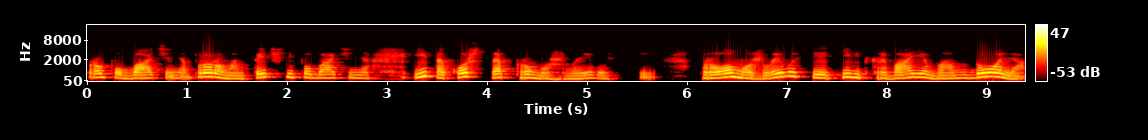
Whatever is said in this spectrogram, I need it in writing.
про побачення, про романтичні побачення, і також це про можливості. Про можливості, які відкриває вам доля.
